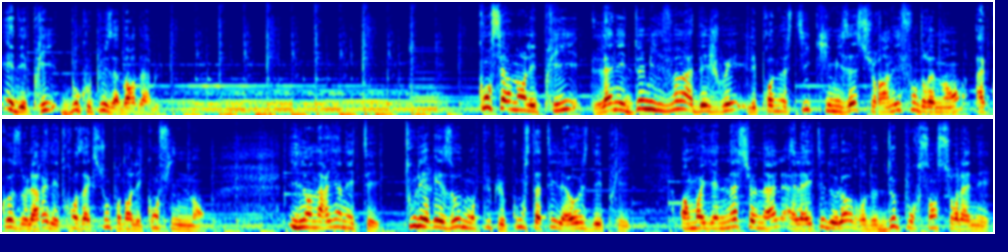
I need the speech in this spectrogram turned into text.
et des prix beaucoup plus abordables. Concernant les prix, l'année 2020 a déjoué les pronostics qui misaient sur un effondrement à cause de l'arrêt des transactions pendant les confinements. Il n'en a rien été. Tous les réseaux n'ont pu que constater la hausse des prix. En moyenne nationale, elle a été de l'ordre de 2% sur l'année.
